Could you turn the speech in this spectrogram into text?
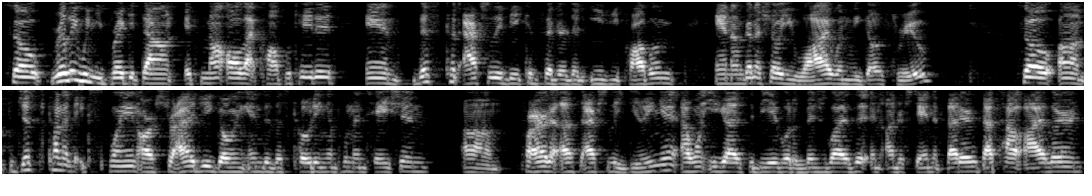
So really when you break it down, it's not all that complicated and this could actually be considered an easy problem, and I'm going to show you why when we go through. So um, to just kind of explain our strategy going into this coding implementation, um, prior to us actually doing it, I want you guys to be able to visualize it and understand it better. That's how I learn.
